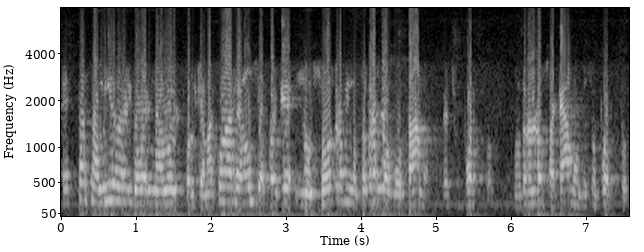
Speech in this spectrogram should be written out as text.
esta salida del gobernador, porque además con la renuncia fue que nosotros y nosotras lo votamos, por supuesto nosotros lo sacamos de su puesto,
